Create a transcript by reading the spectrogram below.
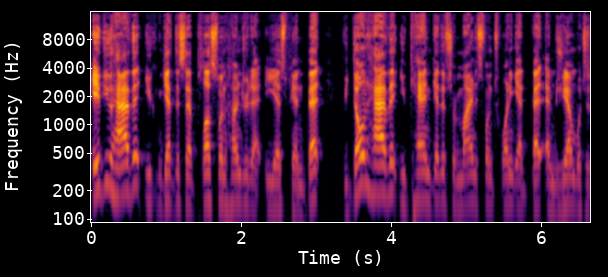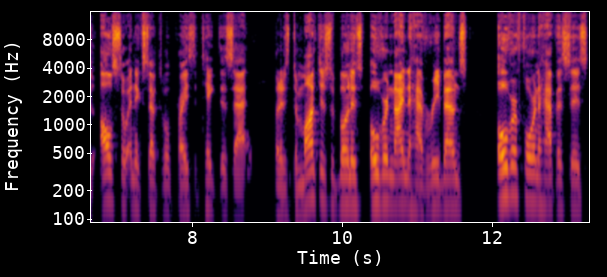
if you have it, you can get this at plus 100 at ESPN Bet. If you don't have it, you can get this for minus 120 at BetMGM, which is also an acceptable price to take this at. But it's Domantas Sabonis over nine and a half rebounds, over four and a half assists,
